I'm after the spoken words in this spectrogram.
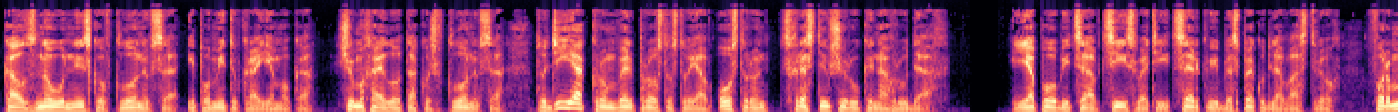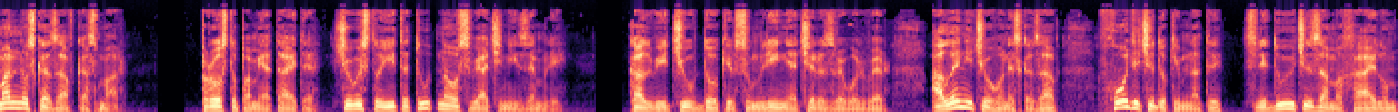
Кал знову низько вклонився і помітив краєм ока, що Михайло також вклонився, тоді як Кромвель просто стояв осторонь, схрестивши руки на грудях. Я пообіцяв цій святій церкві безпеку для вас трьох, формально сказав Касмар. Просто пам'ятайте, що ви стоїте тут на освяченій землі. Кал відчув докір сумління через револьвер, але нічого не сказав, входячи до кімнати, слідуючи за Михайлом,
